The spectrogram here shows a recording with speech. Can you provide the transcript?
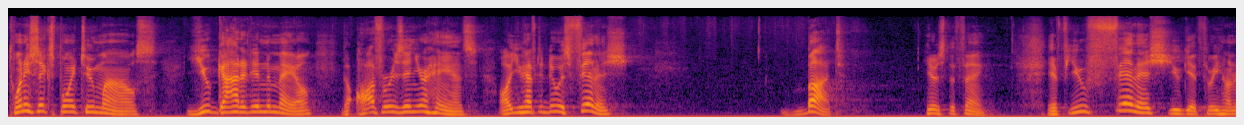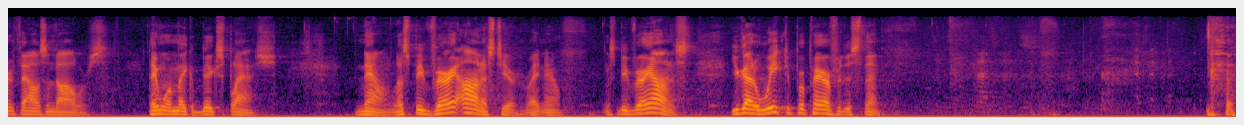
26.2 miles, you got it in the mail, the offer is in your hands. All you have to do is finish. But here's the thing if you finish, you get $300,000. They want to make a big splash. Now, let's be very honest here right now. Let's be very honest. You got a week to prepare for this thing.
